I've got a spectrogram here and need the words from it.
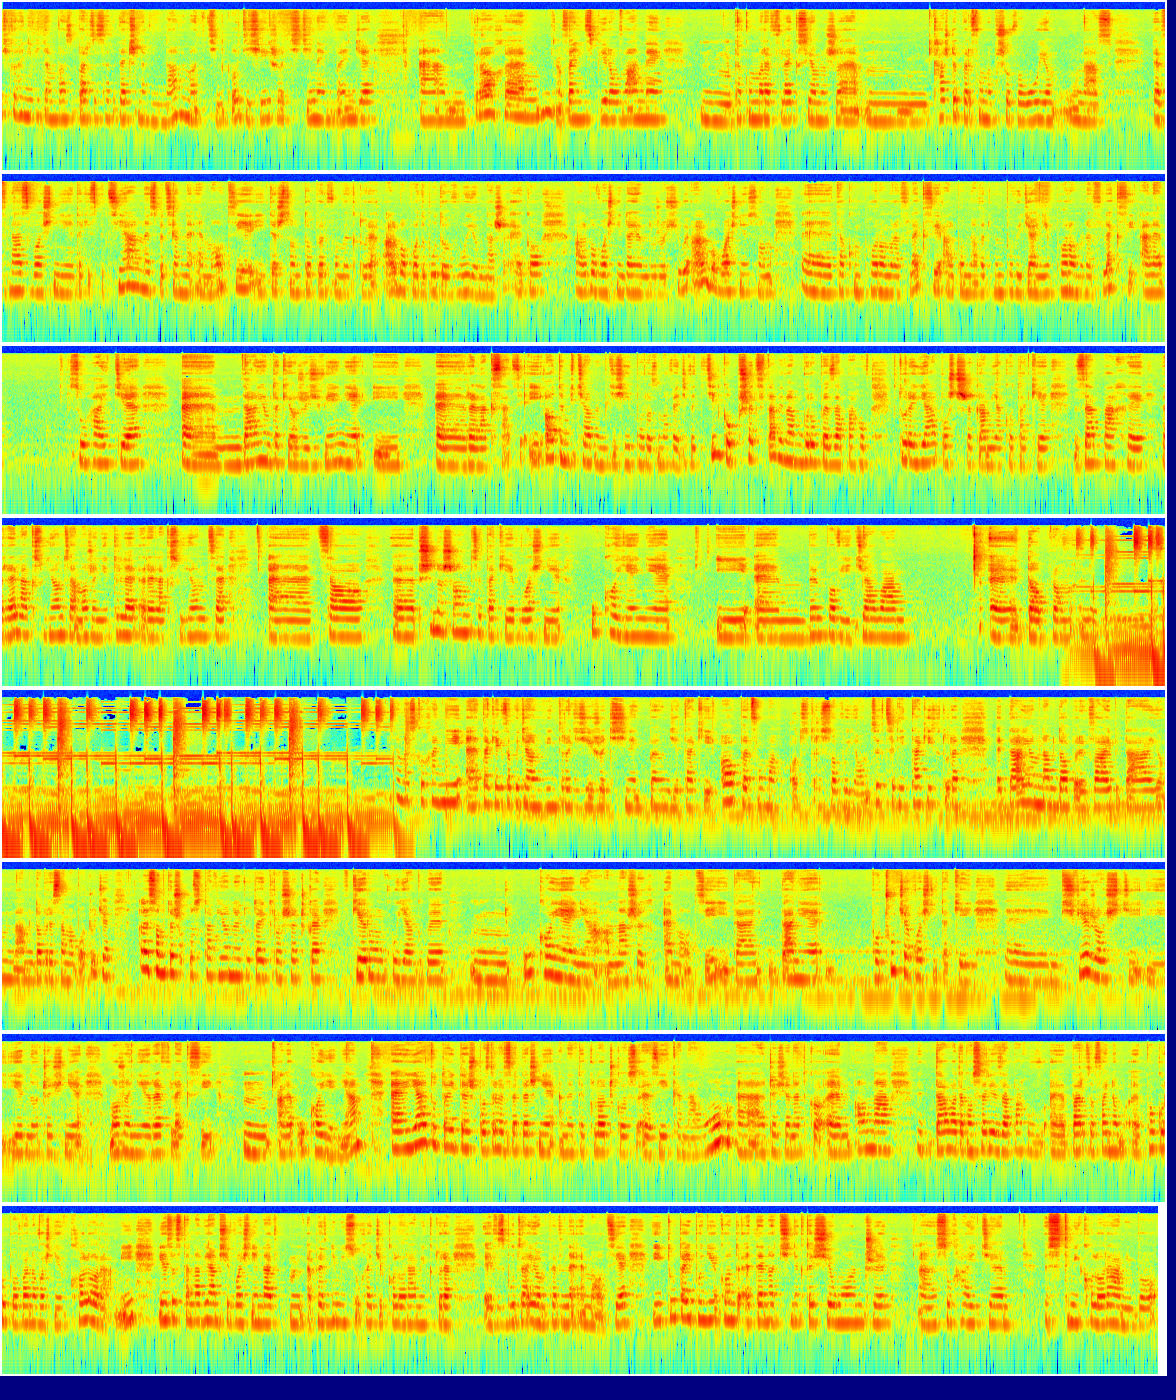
Cześć kochani, witam Was bardzo serdecznie w nowym odcinku. Dzisiejszy odcinek będzie um, trochę zainspirowany um, taką refleksją, że um, każde perfumy przywołują u nas w nas właśnie takie specjalne, specjalne emocje i też są to perfumy, które albo podbudowują nasze ego, albo właśnie dają dużo siły, albo właśnie są e, taką porą refleksji, albo nawet bym powiedziała nie porą refleksji, ale słuchajcie, dają takie orzeźwienie i e, relaksację. I o tym chciałabym dzisiaj porozmawiać w odcinku. Przedstawię Wam grupę zapachów, które ja postrzegam jako takie zapachy relaksujące, a może nie tyle relaksujące, e, co e, przynoszące takie właśnie ukojenie i bym powiedziała dobrą nutę. Kochani, e, tak jak zapowiedziałam w intro, dzisiejszy odcinek będzie taki o perfumach odstresowujących, czyli takich, które dają nam dobry vibe, dają nam dobre samopoczucie, ale są też ustawione tutaj troszeczkę w kierunku jakby mm, ukojenia naszych emocji i da, danie poczucia właśnie takiej e, świeżości i jednocześnie może nie refleksji, ale ukojenia. E, ja tutaj też pozdrawiam serdecznie Anetę Kloczko z, z jej kanału. E, cześć Anetko. Ona dała taką serię zapachów e, bardzo fajną, pogrupowaną właśnie kolorami. Ja zastanawiałam się właśnie nad mm, pewnymi, słuchajcie, kolorami, które wzbudzają pewne emocje i tutaj poniekąd ten odcinek też się łączy, słuchajcie, z tymi kolorami, bo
